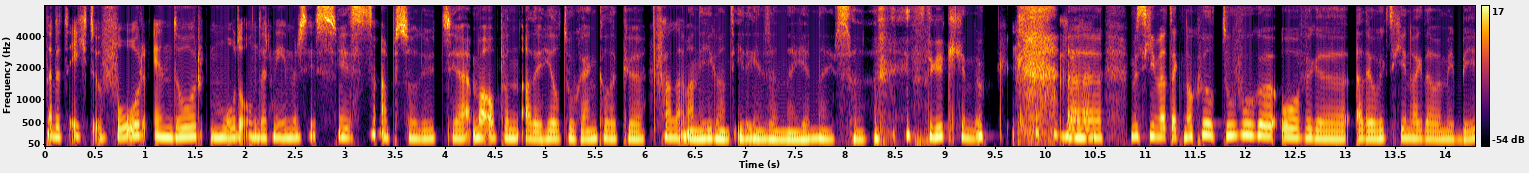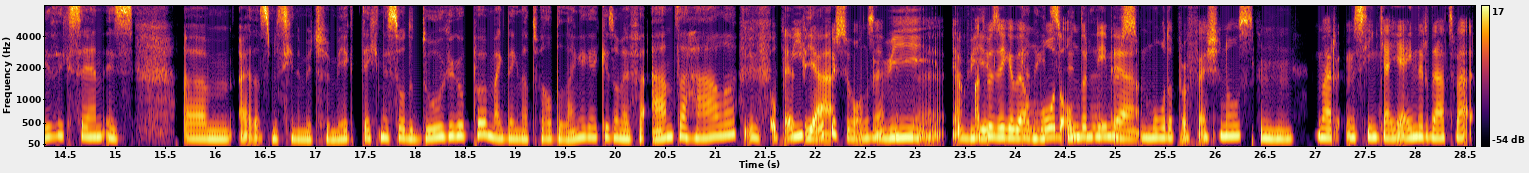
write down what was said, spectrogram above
dat het echt voor en door modeondernemers is. Yes, absoluut. Ja. Maar op een allee, heel toegankelijke Voilà. manier, want iedereen zijn agenda is, eh, is druk genoeg. Eh, misschien wat ik nog wil toevoegen over, allee, over hetgeen waar dat we mee bezig zijn, is, ehm, ah, dat is misschien een beetje meer technisch zo de doelgroepen, maar ik denk dat het wel belangrijk is om even aan te halen. Op wie ja, focussen we ons? Hè? wie- Met, ja, wie we zeggen wel er modeondernemers? Ja. modeprofessionals. Mhm. Maar misschien kan jij inderdaad wat.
